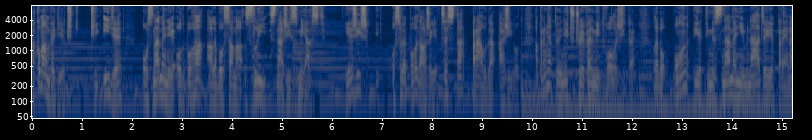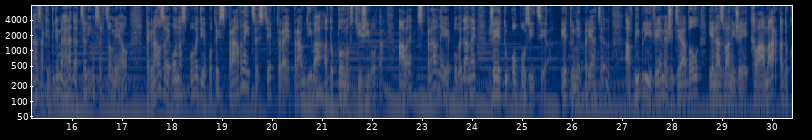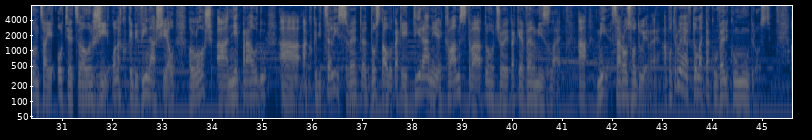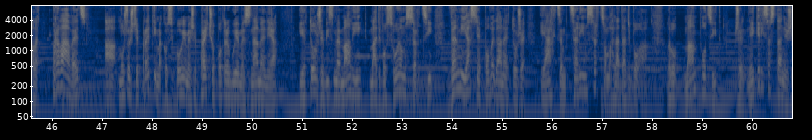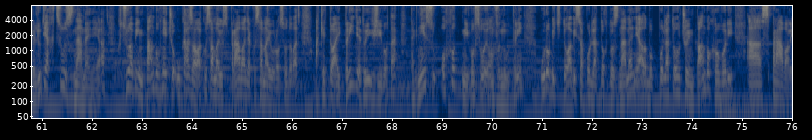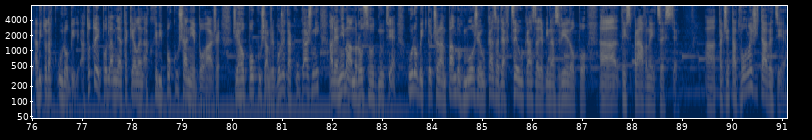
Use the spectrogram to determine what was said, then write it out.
Ako mám vedieť, či ide o znamenie od Boha, alebo sa ma zlý snaží zmiasť? Ježiš o sebe povedal, že je cesta, pravda a život. A pre mňa to je niečo, čo je veľmi dôležité, lebo on je tým znamením nádeje pre nás a keď budeme hľadať celým srdcom jeho, tak naozaj on nás povedie po tej správnej ceste, ktorá je pravdivá a do plnosti života. Ale správne je povedané, že je tu opozícia je tu nepriateľ a v Biblii vieme, že diabol je nazvaný, že je klamár a dokonca je otec lží. On ako keby vynašiel lož a nepravdu a ako keby celý svet dostal do takej tyranie, klamstva a toho, čo je také veľmi zlé. A my sa rozhodujeme a potrebujeme v tom mať takú veľkú múdrosť. Ale prvá vec, a možno ešte predtým, ako si povieme, že prečo potrebujeme znamenia, je to, že by sme mali mať vo svojom srdci veľmi jasne povedané to, že ja chcem celým srdcom hľadať Boha. Lebo mám pocit, že niekedy sa stane, že ľudia chcú znamenia, chcú, aby im Pán Boh niečo ukázal, ako sa majú správať, ako sa majú rozhodovať a keď to aj príde do ich života, tak nie sú ochotní vo svojom vnútri urobiť to, aby sa podľa tohto znamenia alebo podľa toho, čo im Pán Boh hovorí, a správali, aby to tak urobili. A toto je podľa mňa také len ako keby pokúšanie Boha, že, že ja ho pokúšam, že Bože, tak ukáž mi, ale ja nemám rozhodnutie urobiť to, čo nám Pán Boh môže ukázať a chce ukázať, aby nás viedol po a, tej správnej ceste. A, takže tá dôležitá vec je,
